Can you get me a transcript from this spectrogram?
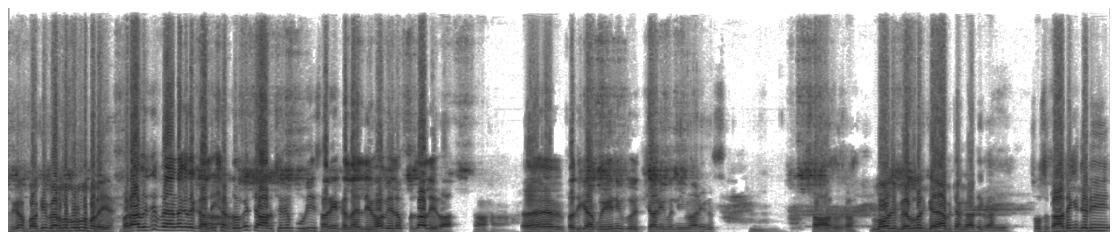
ਠੀਕ ਆ ਬਾਕੀ ਵਿਰਲ ਬੁਰਲ ਬੜੇ ਆ। ਬੜਾ ਵੀ ਜੀ ਮੈਂ ਨਾ ਕਿਤੇ ਗੱਲ ਹੀ ਛੱਡ ਦੋਗੇ ਚਾਰ ਛੇ ਪੂਰੀ ਸਾਰੀਆਂ ਗੱਲਾਂ ਲੇਵਾ ਵੇਖ ਖੁੱਲਾ ਲੇਵਾ। ਹਾਂ ਹਾਂ। ਐ ਵਧੀਆ ਕੋਈ ਇਹ ਨਹੀਂ ਕੋਈ ਉੱਚਾ ਨਹੀਂ ਕੋਈ ਨੀਵਾ ਨਹੀਂ ਹੂੰ। ਸਾਫ਼ ਸੁਥਰਾ। ਲਓ ਜੀ ਵਿਰਲ ਗੈਪ ਚੰਗਾ ਠੀਕ ਆ। ਸੋ ਸਟਾਰਟਿੰਗ ਜਿਹੜੀ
